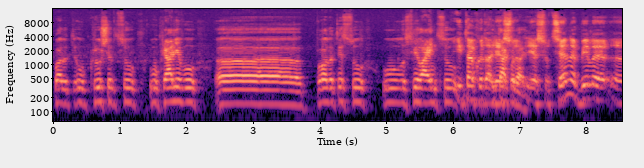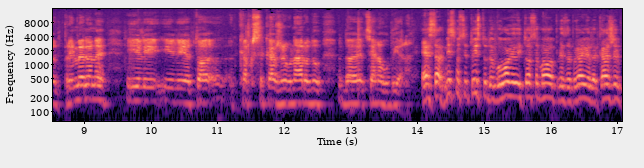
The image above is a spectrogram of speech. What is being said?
prodate u Kruševcu, u Kraljevu, a, prodate su u Svilajncu i tako dalje. I tako dalje. Jesu, jesu cene bile uh, primerene ili, ili je to, kako se kaže u narodu, da je cena ubijena? E sad, mi smo se tu isto dogovorili, to sam malo pre zabravio da kažem,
